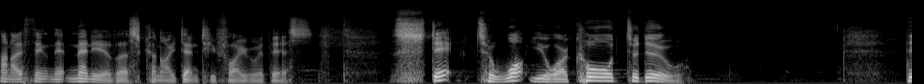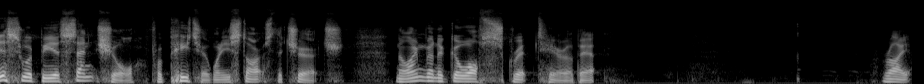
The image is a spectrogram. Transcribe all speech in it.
And I think that many of us can identify with this. Stick to what you are called to do. This would be essential for Peter when he starts the church. Now, I'm going to go off script here a bit. Right,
